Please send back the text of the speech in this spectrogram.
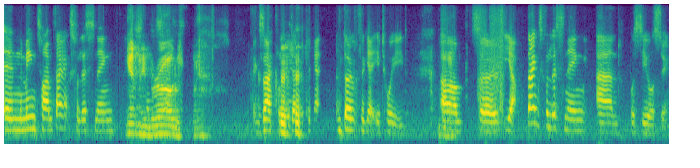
In the meantime, thanks for listening. Get me brogues. Exactly. don't forget and don't forget your tweed. Um, so yeah, thanks for listening, and we'll see you all soon.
